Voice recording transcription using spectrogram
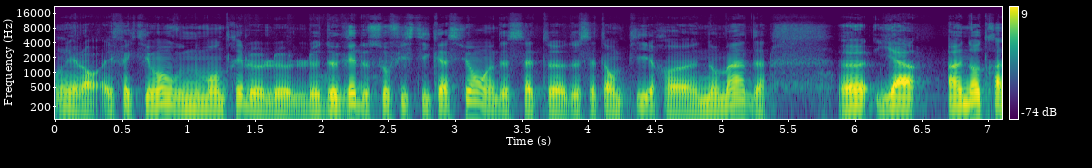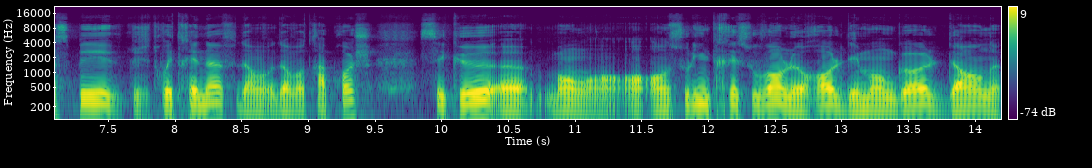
Oui, alors effectivement, vous nous montrez le, degré de sophistication hein, de, cette, cet empire nomade. Euh, il y a un autre aspect que j'ai trouvé très neuf dans, votre approche, c'est que, euh, bon, on, souligne très souvent le rôle des Mongols dans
